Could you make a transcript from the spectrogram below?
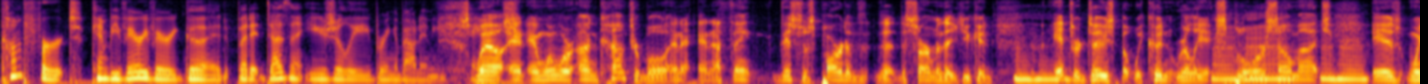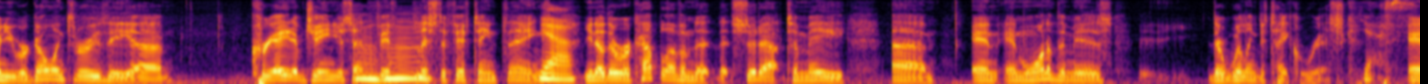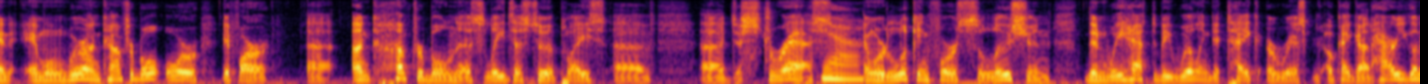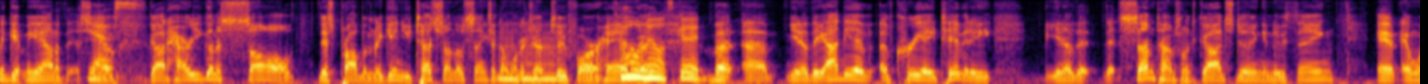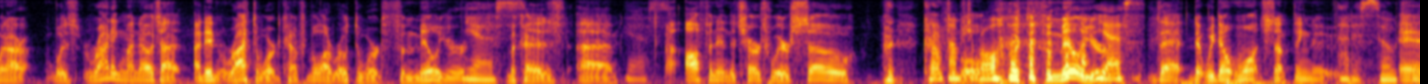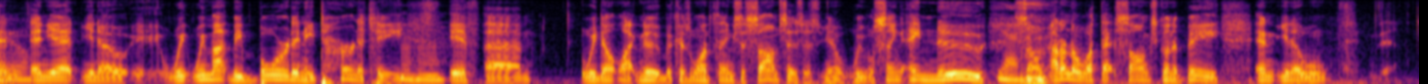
comfort can be very, very good, but it doesn't usually bring about any change. Well, and, and when we're uncomfortable, and and I think this was part of the, the sermon that you could Mm-hmm. introduce, but we couldn't really explore so much, Mm-hmm. is when you were going through the uh, creative genius, that fifth, list of 15 things. Mm-hmm. Yeah. You know, there were a couple of them that, that stood out to me. Um, and, and one of them is they're willing to take risk. yes. And and when we're uncomfortable, or if our uh, uncomfortableness leads us to a place of uh, distress Yeah. and we're looking for a solution, then we have to be willing to take a risk. Okay, God, how are you going to get me out of this? Yes. You know, God, how are you going to solve this problem? And again, you touched on those things. I don't want to jump too far ahead. Oh, but, no, it's good. But uh, you know, the idea of, of creativity, you know, that that sometimes when God's doing a new thing, and and when I was writing my notes, I I didn't write the word comfortable. I wrote the word familiar. Yes. Because uh, Yes. often in the church we're so comfortable, Comfortable. with the familiar Yes. that that we don't want something new That is so true. and and yet you know we we might be bored in eternity Mm-hmm. if um, we don't like new because one thing the psalm says is you know we will sing a new Yes. song i don't know what that song's going to be and you know when,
